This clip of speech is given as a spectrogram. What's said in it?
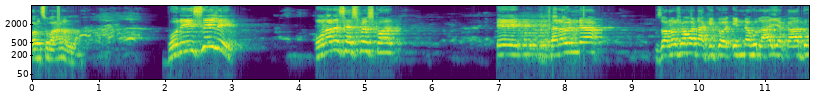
কনসবাহান আল্লাহ বনে ইসরাইলে ওনারে শেষমেশ কয়, এ ফেরাউন্না জনসভা ডাকি, কয়, ইন্নাহু লা ইয়াকাদু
